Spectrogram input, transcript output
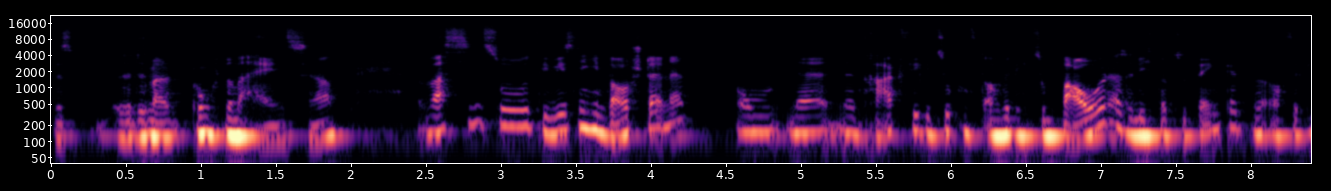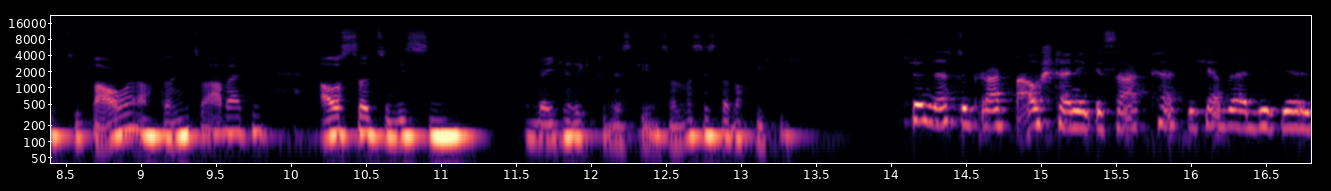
das, also das ist mal Punkt Nummer eins, ja. Was sind so die wesentlichen Bausteine, um eine, eine tragfähige Zukunft auch wirklich zu bauen, also nicht nur zu denken, sondern auch wirklich zu bauen, auch dahin zu arbeiten, außer zu wissen, in welche Richtung es gehen soll. Was ist da noch wichtig? Schön, dass du gerade Bausteine gesagt hast. Ich habe ja diese,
